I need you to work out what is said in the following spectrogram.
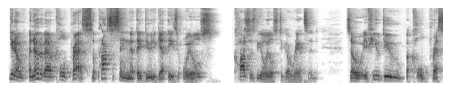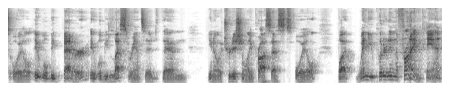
you know, a note about cold press: the processing that they do to get these oils causes the oils to go rancid. So if you do a cold press oil, it will be better. It will be less rancid than you know a traditionally processed oil but when you put it in the frying pan,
